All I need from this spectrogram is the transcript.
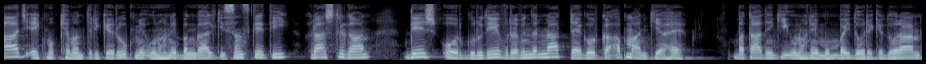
आज एक मुख्यमंत्री के रूप में उन्होंने बंगाल की संस्कृति, राष्ट्रगान, देश और गुरुदेव रविंद्रनाथ टैगोर का अपमान किया है। बता दें कि उन्होंने मुंबई दौरे के दौरान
